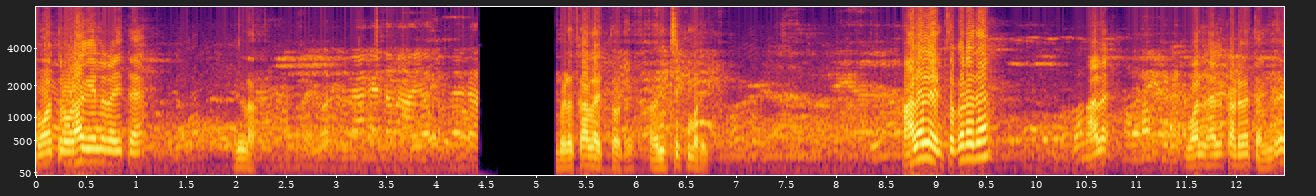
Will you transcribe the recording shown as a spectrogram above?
ಮೂವತ್ತರ ಒಳಗೆ ಏನಾರ ಐತೆ? ಇಲ್ಲ. ಬೆಳಕಾಲ ಐತೆ ನೋಡ್ರಿ, ಹಂಚಿಕ್ ಮರಿ. ಹಾಲಲ್ಲ ಏನು ಸುಗರ್ ಹಾಲೆ ಒಂದು ಹಲ್ ರೀ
